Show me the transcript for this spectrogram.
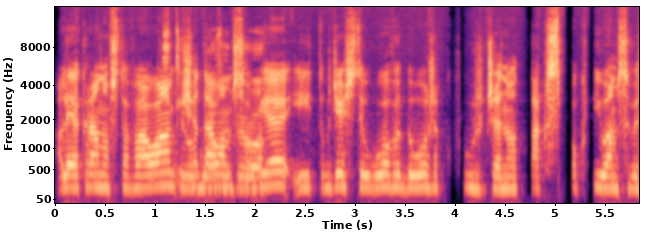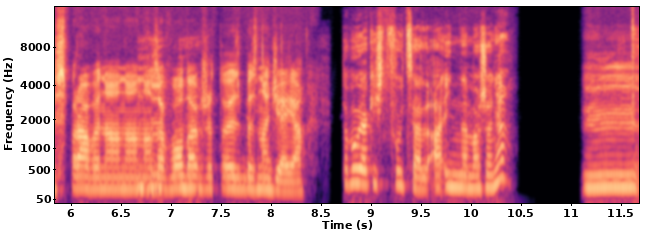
ale jak rano wstawałam i siadałam sobie i to gdzieś z tyłu głowy było, że kurczę, no tak spokpiłam sobie sprawę na, na, na Mhm, zawodach, mhm. że to jest beznadzieja. To był jakiś twój cel, a inne marzenia? Mm,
